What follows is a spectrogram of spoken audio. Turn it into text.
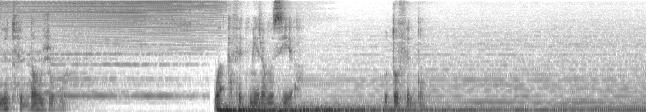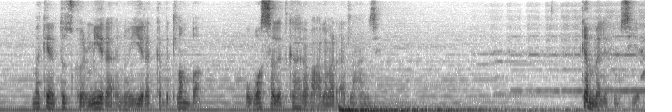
ويطفي الضو جوا. وقفت ميرا موسيقى وطفي الضو ما كانت تذكر ميرا إنه هي ركبت لمبة ووصلت كهرباء على مرقد العنزة. كملت موسيقى.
